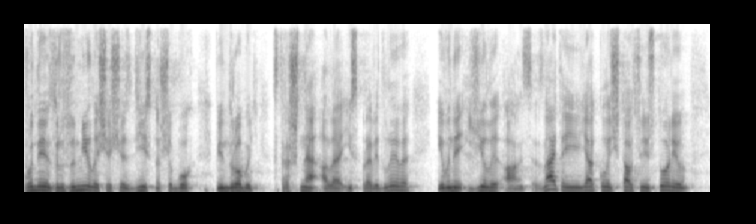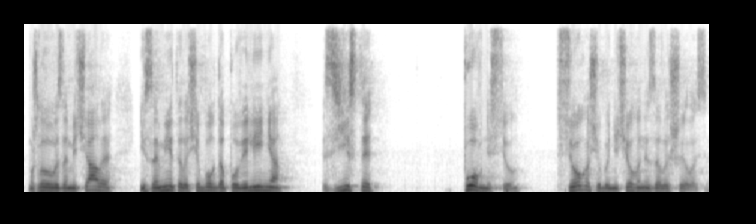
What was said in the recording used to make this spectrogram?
Вони зрозуміли, що щось дійсно, що Бог Він робить страшне, але і справедливе, і вони їли агнця. Знаєте, я коли читав цю історію, можливо, ви замічали і замітили, що Бог дав повеління з'їсти повністю всього, щоб нічого не залишилося.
